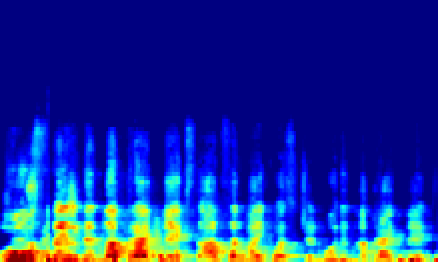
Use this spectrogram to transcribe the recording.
Who still did not write next? Answer my question. Who did not write next?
